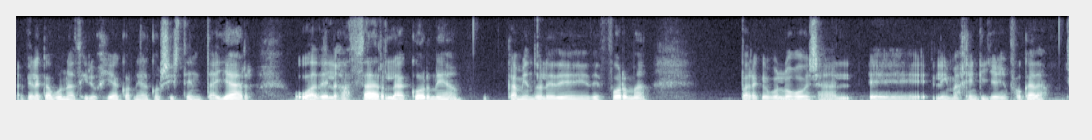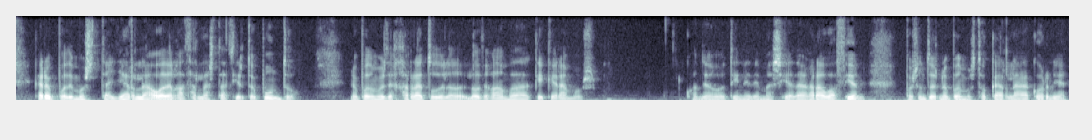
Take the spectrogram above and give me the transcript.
Al fin y al cabo, una cirugía corneal consiste en tallar o adelgazar la córnea, cambiándole de, forma para que luego esa, eh, la imagen que llegue enfocada. Claro, podemos tallarla o adelgazarla hasta cierto punto. No podemos dejarla todo lo, lo delgada que queramos. Cuando tiene demasiada graduación, pues entonces no podemos tocar la córnea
